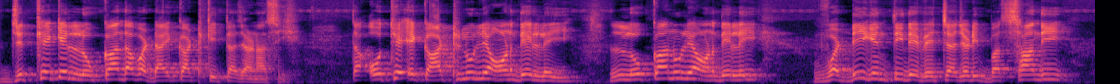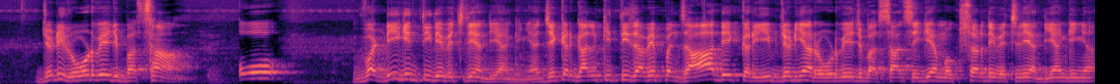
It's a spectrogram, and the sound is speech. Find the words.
ਜਿੱਥੇ ਕਿ ਲੋਕਾਂ ਦਾ ਵੱਡਾ ਇਕੱਠ ਕੀਤਾ ਜਾਣਾ ਸੀ। ਤਾਂ ਉੱਥੇ ਇਕੱਠ ਨੂੰ ਲਿਆਉਣ ਦੇ ਲਈ, ਲੋਕਾਂ ਨੂੰ ਲਿਆਉਣ ਦੇ ਲਈ ਵੱਡੀ ਗਿਣਤੀ ਦੇ ਵਿੱਚ ਆ ਜਿਹੜੀ ਬੱਸਾਂ ਦੀ, ਜਿਹੜੀ ਰੋਡਵੇਜ ਬੱਸਾਂ, ਉਹ ਵੱਡੀ ਗਿਣਤੀ ਦੇ ਵਿੱਚ ਲਿਆਂਦੀਆਂ ਗਈਆਂ। ਜੇਕਰ ਗੱਲ ਕੀਤੀ ਜਾਵੇ 50 ਦੇ ਕਰੀਬ ਜਿਹੜੀਆਂ ਰੋਡਵੇਜ ਬੱਸਾਂ ਸੀਗੀਆਂ ਮੁਕਸਰ ਦੇ ਵਿੱਚ ਲਿਆਂਦੀਆਂ ਗਈਆਂ,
